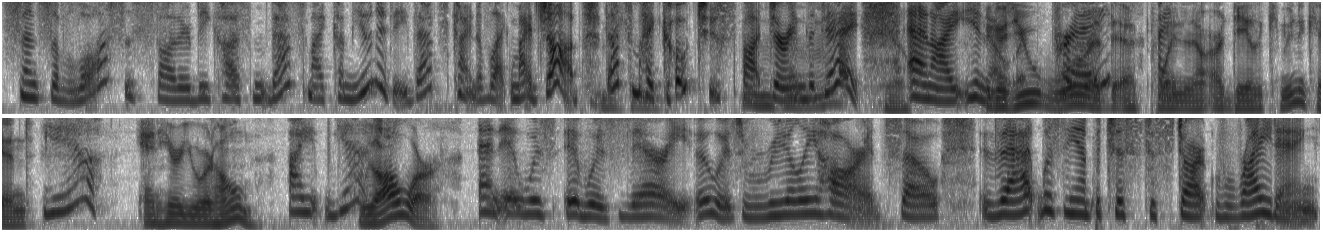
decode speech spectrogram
sense of losses, Father, because that's my community. That's kind of like my job. That's my go-to spot during the day, and I, you know, Because you were at that point in our daily communicant, yeah, and here you were at home. I yes. We all were. And it was it was very it was really hard. So that was the impetus to start writing.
